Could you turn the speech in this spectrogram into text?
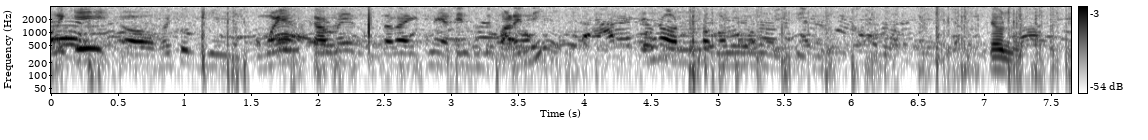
অনেকেই হয়তো সময়ের কারণে তারা এখানে অ্যাটেন্ড হতে পারেনি এছাড়া অন্যান্য গণ্যমান্য ব্যক্তি এখানে রয়েছে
